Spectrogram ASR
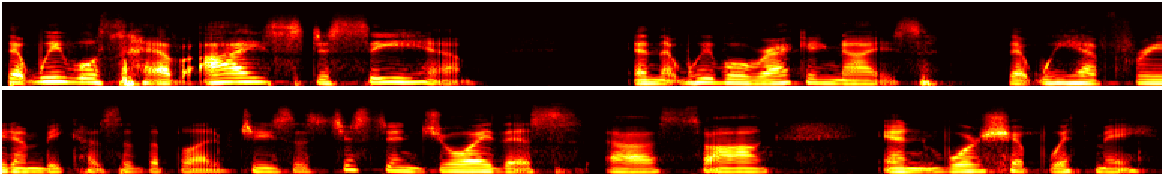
that we will have eyes to see him, and that we will recognize that we have freedom because of the blood of Jesus. Just enjoy this uh, song and worship with me.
